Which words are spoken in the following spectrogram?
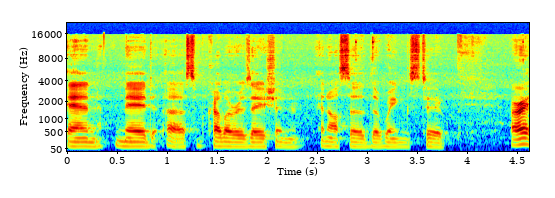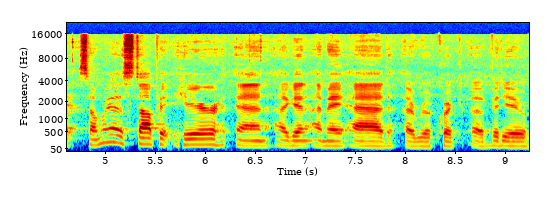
and made uh, some colorization and also the wings too. All right, so I'm gonna stop it here. And again, I may add a real quick uh, video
